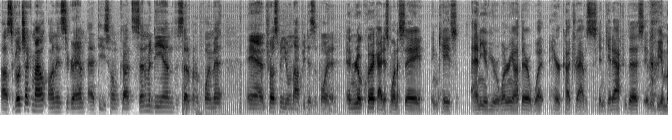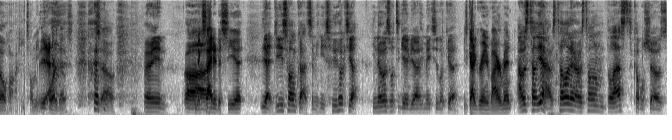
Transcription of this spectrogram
Uh, so go check them out on Instagram at D's Home Cuts. Send them a DM to set up an appointment, and trust me, you will not be disappointed. And real quick, I just want to say, in case any of you are wondering out there what haircut Travis is going to get after this, it will be a mohawk. He told me Yeah. before this, so I mean, uh, I'm excited to see it. Yeah, D's Home Cuts. I mean, he's, he hooks you up. He knows what to give you. He makes you look good. He's got a great environment. I was telling, yeah, I was telling her, I was telling him the last couple shows,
